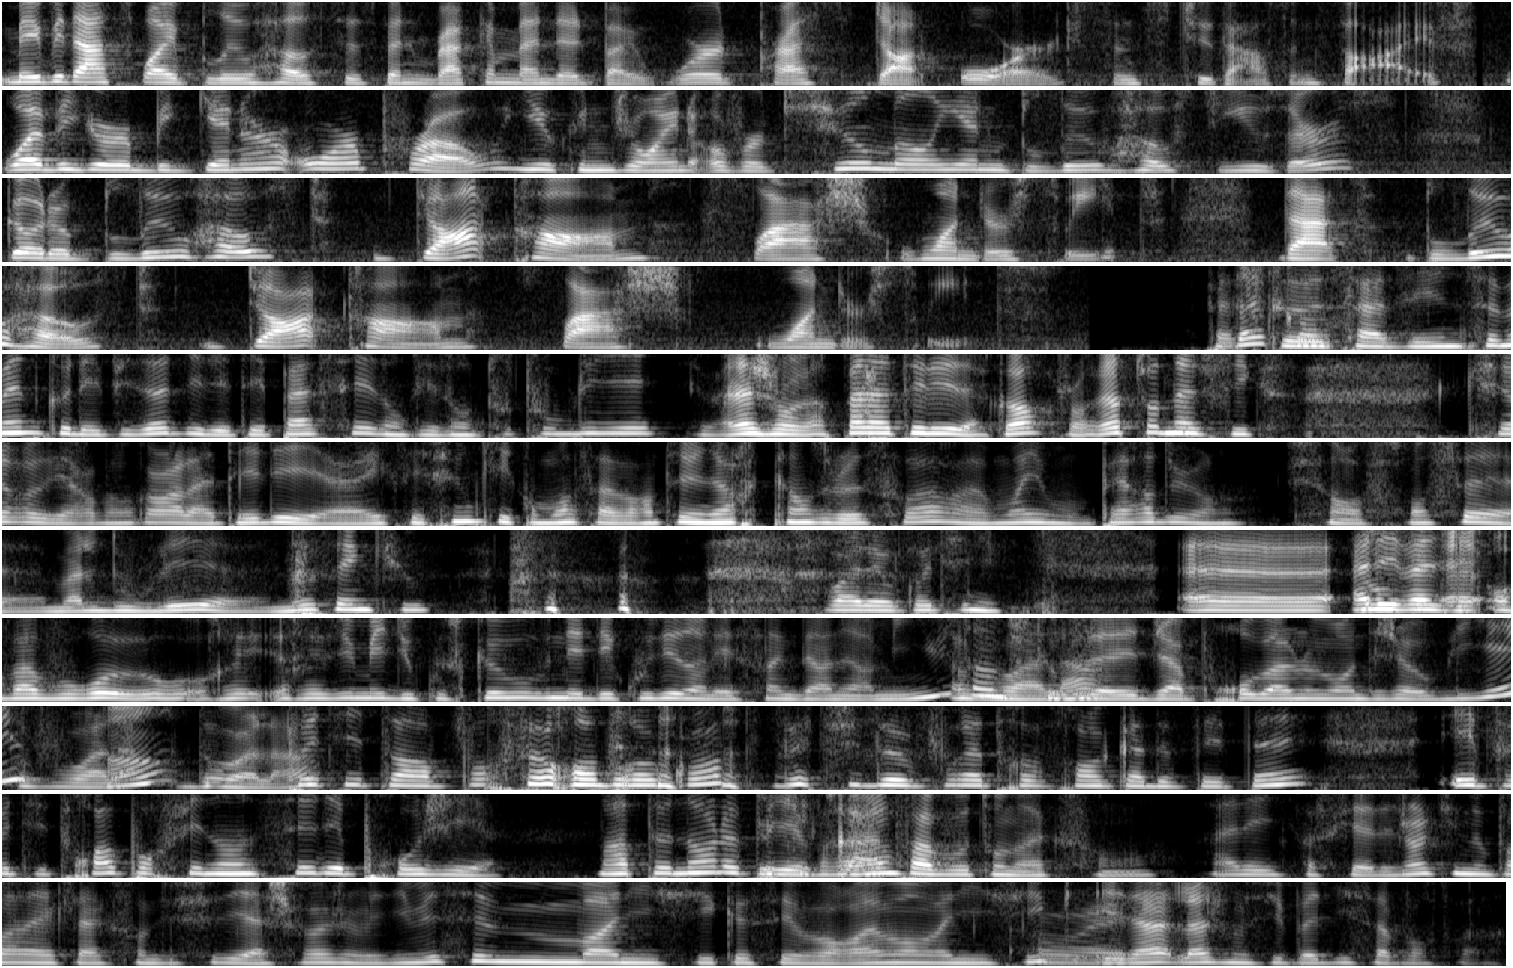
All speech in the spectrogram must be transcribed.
Maybe that's why Bluehost has been recommended by WordPress.org since 2005. Whether you're a beginner or a pro, you can join over 2 million Bluehost users. Go to bluehost.com slash Wondersuite. That's bluehost.com slash Wondersuite. Parce que D'accord. ça faisait une semaine que l'épisode il était passé, donc ils ont tout oublié. Et ben là, je regarde pas la télé, d'accord Je regarde sur Netflix. Qui regarde encore la télé euh, avec les films qui commencent à 21h15 le soir euh, Moi, ils m'ont perdu. hein. Puis c'est en français, euh, mal doublé, no thank you. Bon, allez, on continue. Euh, allez, Donc, vas-y. eh, on va vous re- ré- résumer du coup ce que vous venez d'écouter dans les 5 dernières minutes, hein, parce que Voilà. vous avez déjà probablement déjà oublié. Voilà. hein, Donc, voilà. Petit 1 pour se rendre compte, petit 2 pour être franc en cas de pépin, et petit 3 pour financer des projets. Maintenant, le Il est petit vraiment 4. pas beau ton accent. Allez, Parce qu'il y a des gens qui nous parlent avec l'accent du sud et à chaque fois je me dis mais c'est magnifique, c'est vraiment magnifique. Ouais. Et là, là je me suis pas dit ça pour toi.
